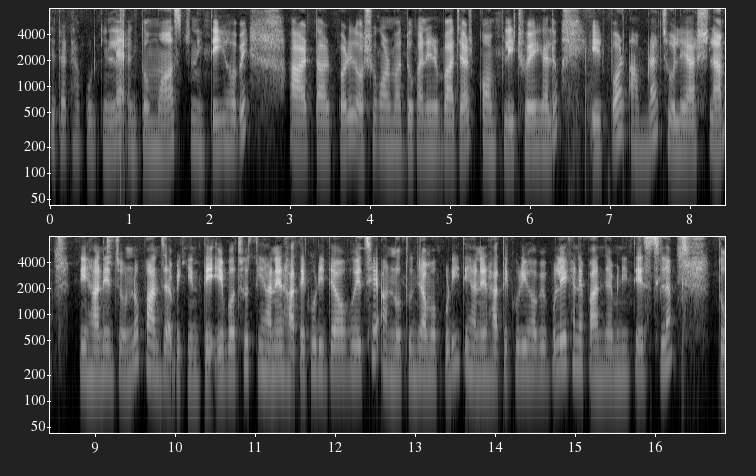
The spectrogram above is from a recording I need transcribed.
যেটা ঠাকুর কিনলে একদম মাস্ট নিতেই হবে। আর তারপরে দশকর্মার দোকানের বাজার কমপ্লিট হয়ে গেল। এরপর আমরা চলে আসলাম তিহানের জন্য পাঞ্জাবি কিনতে। এবছর তিহানের হাতে খড়ি দেওয়া হয়েছে, আর নতুন জামা পরি তিহানের হাতে খড়ি হবে বলে এখানে পাঞ্জাবি নিতে এসেছিলাম। তো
